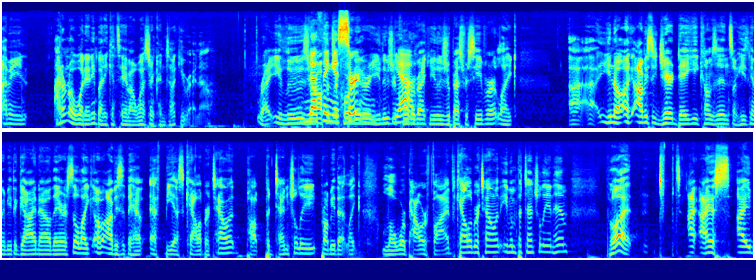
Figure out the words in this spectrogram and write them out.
I mean, I don't know what anybody can say about Western Kentucky right now. Right, you lose Nothing your offensive is coordinator, certain. you lose your Yeah. quarterback, you lose your best receiver. Like, uh, you know, obviously Jared Dagey comes in, so he's going to be the guy now there. So like, obviously they have FBS caliber talent, potentially probably that like lower Power Five caliber talent, even potentially in him. But I, I, I,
